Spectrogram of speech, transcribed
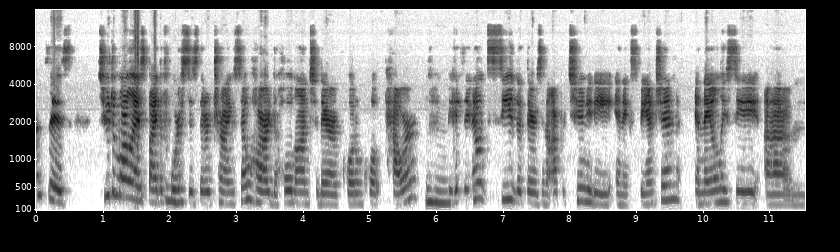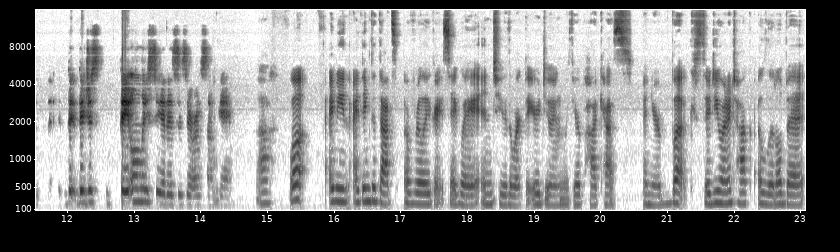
forces too demoralized by the mm-hmm. forces that are trying so hard to hold on to their quote unquote power mm-hmm. because they don't see that there's an opportunity in expansion and they only see um, they, they, just they only see it as a zero sum game uh, well i mean i think that that's a really great segue into the work that you're doing with your podcast and your book. So do you want to talk a little bit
